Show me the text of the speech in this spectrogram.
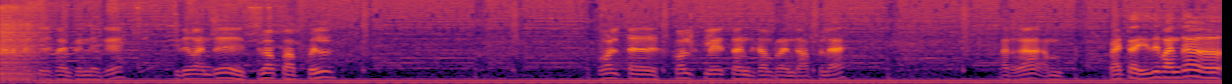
மரம் வச்சிருக்கிறேன் பெண்ணுக்கு இது வந்து சிவப்பு ஆப்பிள் கோல்ட் கோல்ட் கிளேஸ்ன்னு சொல்கிறேன் இந்த ஆப்பிளை. அதுதான் மற்ற இது வந்து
